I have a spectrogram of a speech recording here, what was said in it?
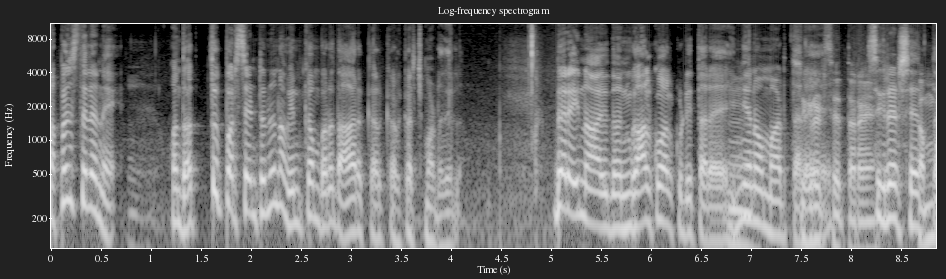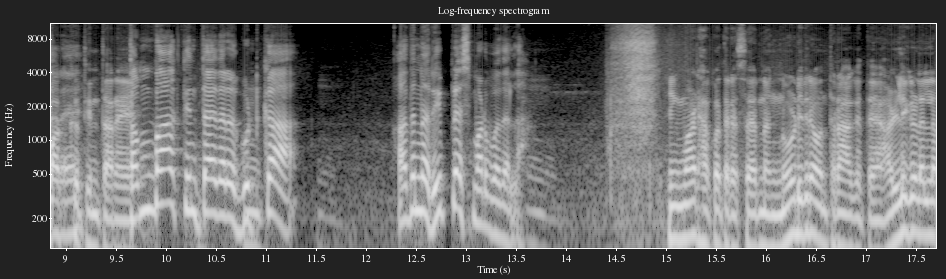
ಪ್ರಪಂಚದಲ್ಲೇ ಒಂದು ಹತ್ತು ಪರ್ಸೆಂಟನ್ನು ನಾವು ಇನ್ಕಮ್ ಬರೋದು ಆಹಾರ ಖರ್ಚು ಮಾಡೋದಿಲ್ಲ. ಬೇರೆ ಇನ್ನು ಇದು ನಿಮ್ಗೆ ಆಲ್ಕೋಹಾಲ್ ಕುಡಿತಾರೆ ಇನ್ನೇನೋ ಮಾಡ್ತಾರೆ. ಸಿಗರೇಟ್ ಸೇರ್ತಾರೆ ತಂಬಾಕು ತಿಂತಾರೆ. ತಂಬಾಕು ತಿಂತಾ ಇದ್ದಾರೆ ಗುಟ್ಕಾ. ಅದನ್ನ ರೀಪ್ಲೇಸ್ ಮಾಡ್ಬೋದಲ್ಲ. ಹಿಂಗೆ ಮಾಡಿ ಹಾಕೋತಾರೆ ಸರ್ ನಂಗೆ ನೋಡಿದ್ರೆ ಒಂಥರ ಆಗುತ್ತೆ. ಹಳ್ಳಿಗಳೆಲ್ಲ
